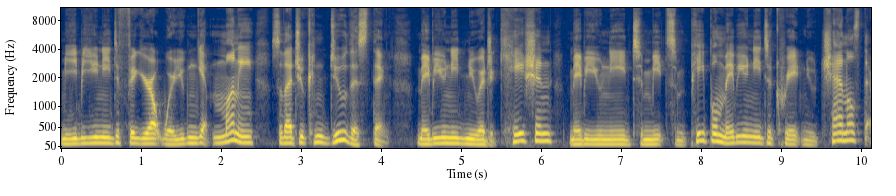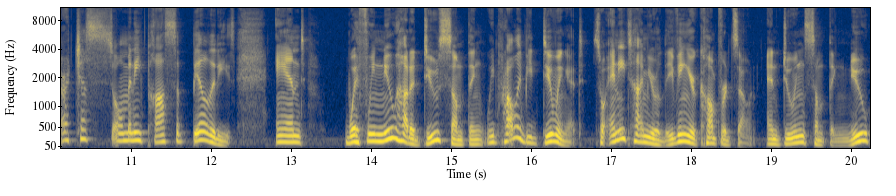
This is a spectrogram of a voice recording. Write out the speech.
Maybe you need to figure out where you can get money so that you can do this thing. Maybe you need new education. Maybe you need to meet some people. Maybe you need to create new channels. There are just so many possibilities. And if we knew how to do something, we'd probably be doing it. So, anytime you're leaving your comfort zone and doing something new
